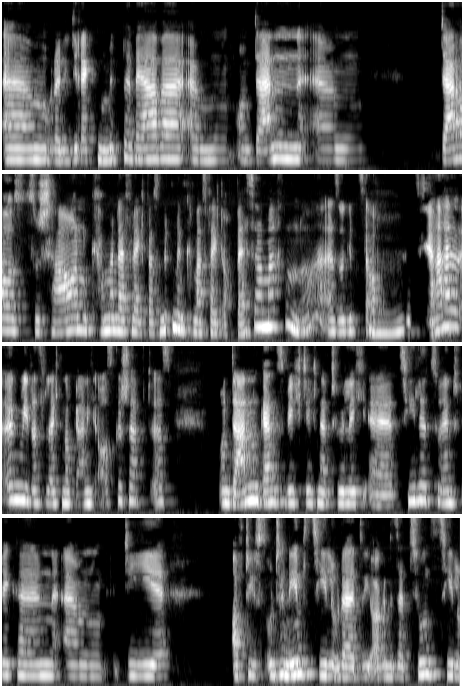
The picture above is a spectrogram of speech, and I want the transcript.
ähm, oder die direkten Mitbewerber ähm, und dann ähm, daraus zu schauen, kann man da vielleicht was mitnehmen, kann man es vielleicht auch besser machen, ne? also gibt es da auch mhm. Potenzial irgendwie, das vielleicht noch gar nicht ausgeschöpft ist und dann ganz wichtig natürlich äh, Ziele zu entwickeln, ähm, die auf das Unternehmensziel oder die Organisationsziel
